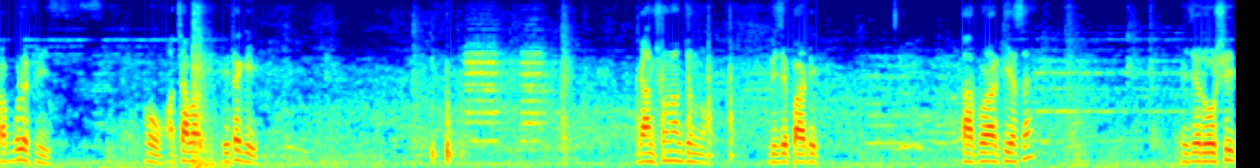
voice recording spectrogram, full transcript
সবগুলো ফ্রিজ। ও আচ্ছা আবার এটা কি? গান শোনার জন্য ডিজে পার্টি। তারপর আর কি আছে? এই যে রশি,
